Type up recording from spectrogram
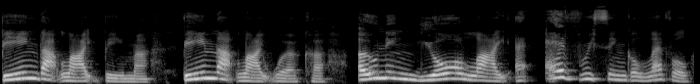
being that light beamer, being that light worker, owning your light at every single level,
